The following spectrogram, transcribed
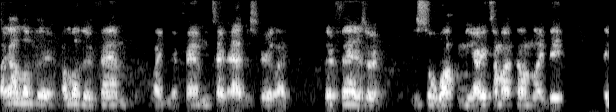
Like I love their I love their fam like their family type atmosphere. Like their fans are just so welcoming. Every time I come, like they they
